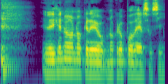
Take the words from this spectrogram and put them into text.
y le dije, no, no creo, no creo poder, Susi.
